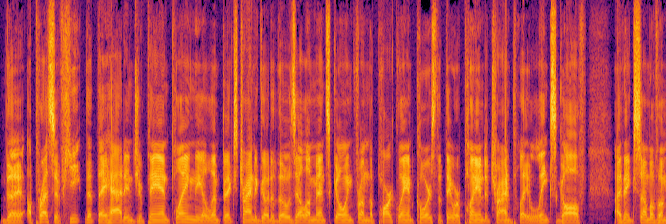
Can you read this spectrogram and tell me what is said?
the oppressive heat that they had in Japan, playing the Olympics, trying to go to those elements, going from the parkland course that they were playing to try and play links golf. I think some of them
